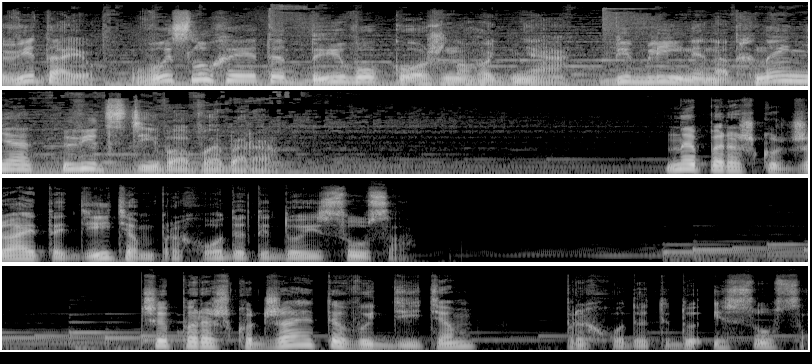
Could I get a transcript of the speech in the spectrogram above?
Вітаю! Ви слухаєте Диво кожного дня. Біблійне натхнення від Стіва Вебера. Не перешкоджайте дітям приходити до Ісуса. Чи перешкоджаєте ви дітям приходити до Ісуса?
